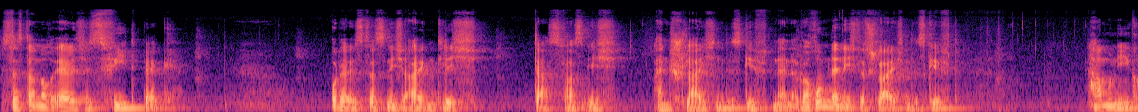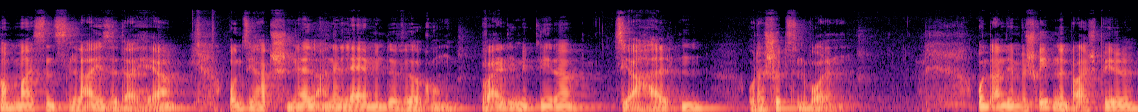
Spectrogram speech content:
Ist das dann noch ehrliches Feedback? Oder ist das nicht eigentlich das, was ich ein schleichendes Gift nenne? Warum denn nicht das schleichendes Gift? Harmonie kommt meistens leise daher und sie hat schnell eine lähmende Wirkung, weil die Mitglieder sie erhalten oder schützen wollen. Und an dem beschriebenen Beispiel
